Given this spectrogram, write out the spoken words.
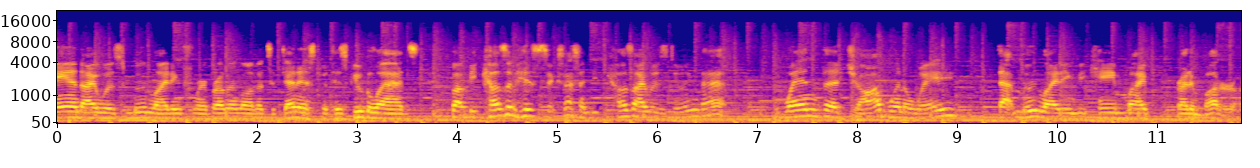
and I was moonlighting for my brother in law that's a dentist with his Google ads. But because of his success and because I was doing that, when the job went away, that moonlighting became my bread and butter.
